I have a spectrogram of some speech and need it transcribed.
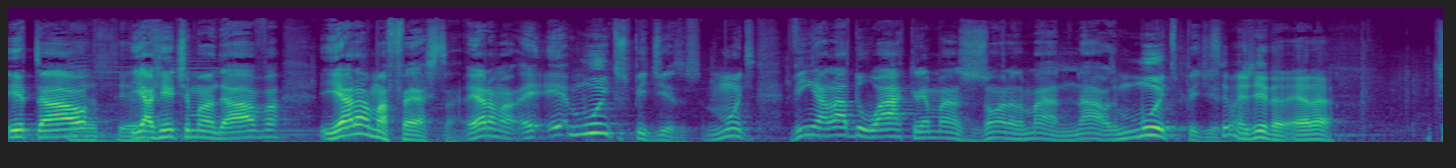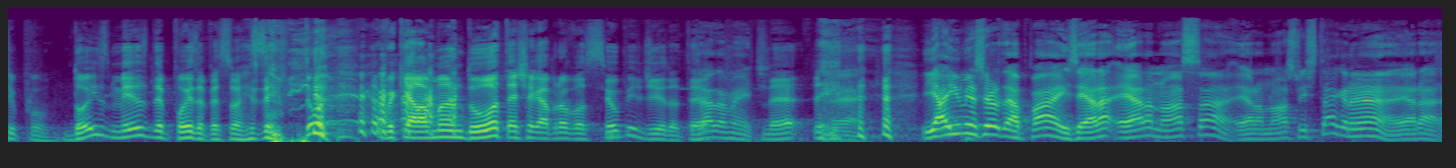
e tal. E a gente mandava. E era uma festa. Era uma, é- é muitos pedidos. Muitos. Vinha lá do Acre, Amazonas, Manaus. Muitos pedidos. Você imagina, era tipo dois meses depois da pessoa receber. Porque ela mandou até chegar pra você o pedido. Até, Exatamente. Né? É. E aí o Mensageiro da Paz era, era, nossa, era nosso Instagram, era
